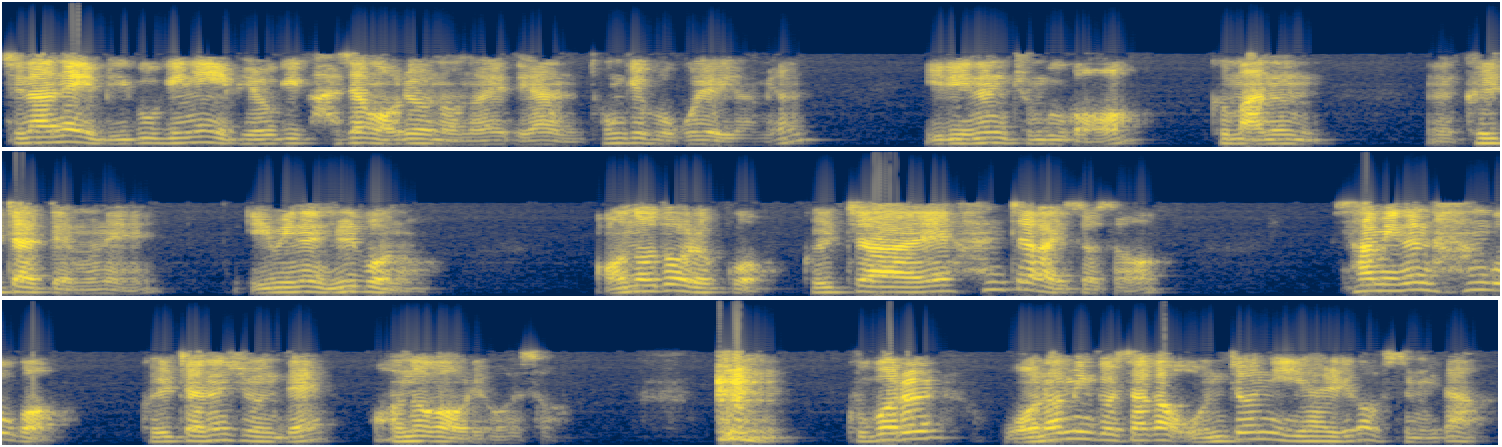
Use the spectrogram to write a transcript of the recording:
지난해 미국인이 배우기 가장 어려운 언어에 대한 통계 보고에 의하면 1위는 중국어, 그 많은 어, 글자 때문에 2위는 일본어, 언어도 어렵고 글자에 한자가 있어서 3위는 한국어, 글자는 쉬운데 언어가 어려워서 국어를 원어민 교사가 온전히 이해할 리가 없습니다.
